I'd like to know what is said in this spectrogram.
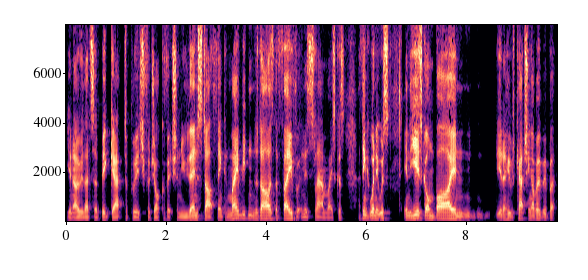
You know, that's a big gap to bridge for Djokovic. And you then start thinking maybe Nadal is the favourite in this slam race. Because I think when it was in the years gone by and, you know, he was catching up a bit, but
